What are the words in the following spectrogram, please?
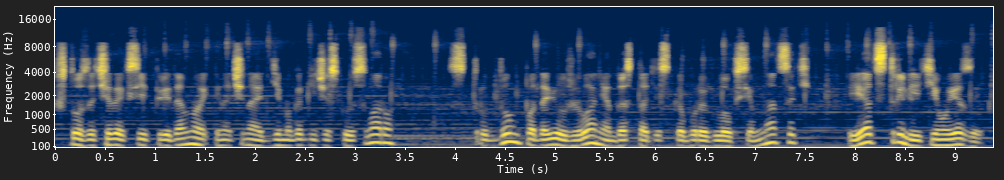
что за человек сидит передо мной и начинает демагогическую свару, с трудом подавил желание достать из кобуры ГЛОК-17 и отстрелить ему язык.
